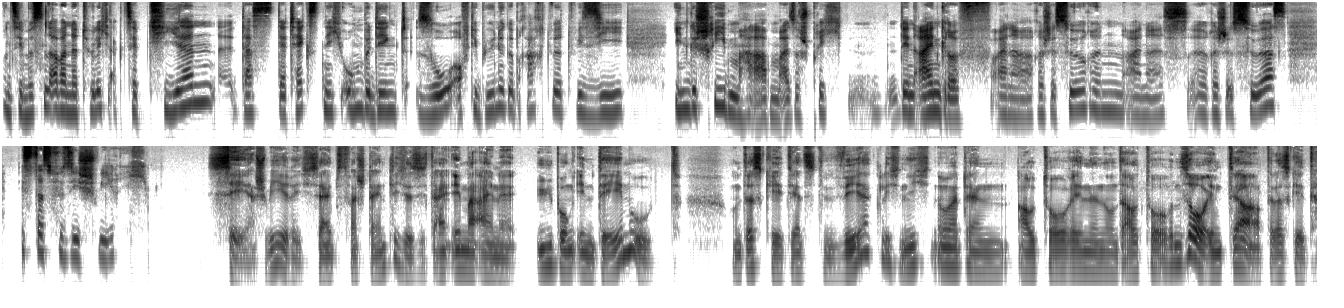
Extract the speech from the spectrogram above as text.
Und Sie müssen aber natürlich akzeptieren, dass der Text nicht unbedingt so auf die Bühne gebracht wird, wie Sie ihn geschrieben haben. Also sprich den Eingriff einer Regisseurin, eines äh, Regisseurs. Ist das für Sie schwierig? Sehr schwierig, selbstverständlich. Es ist immer eine Übung in Demut. Und das geht jetzt wirklich nicht nur den Autorinnen und Autoren so im Theater. Das geht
